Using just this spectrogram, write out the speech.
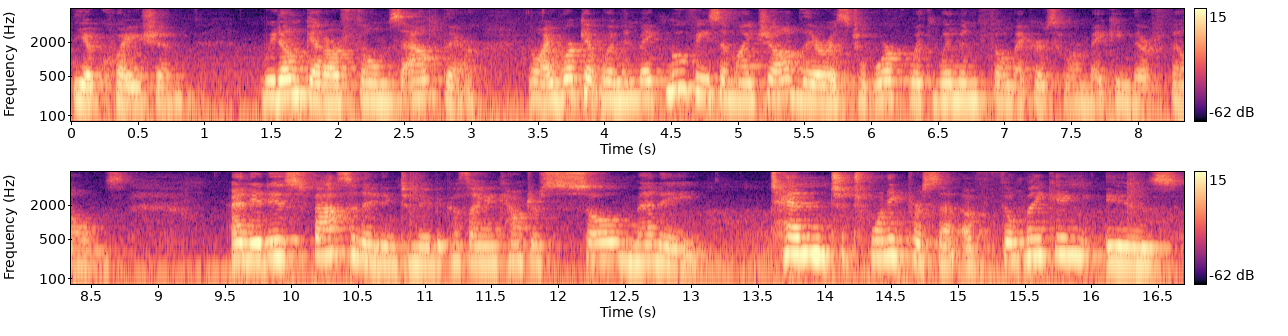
the equation, we don't get our films out there. You know, I work at Women Make Movies, and my job there is to work with women filmmakers who are making their films. And it is fascinating to me because I encounter so many 10 to 20% of filmmaking is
